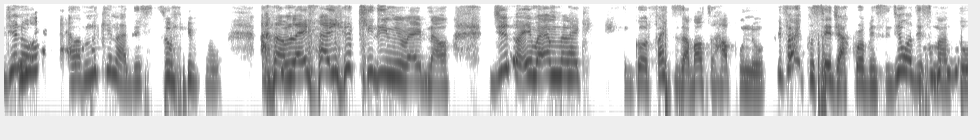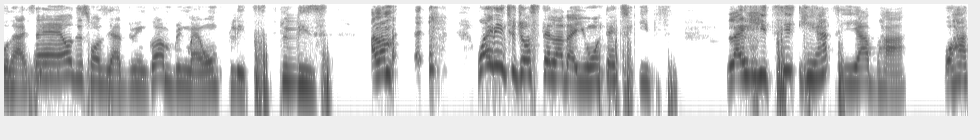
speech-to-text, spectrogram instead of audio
do you know, I'm looking at these two people and I'm like, are you kidding me right now? Do you know, I'm like, "Hey, God, fight is about to happen. No. Before I could say Jack Robinson, do you know what this man told her? I said, "Eh, all these ones they are doing, go and bring my own plate, please. And I'm why didn't you just tell her that you wanted to eat? Like he t- he had to yab her for her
